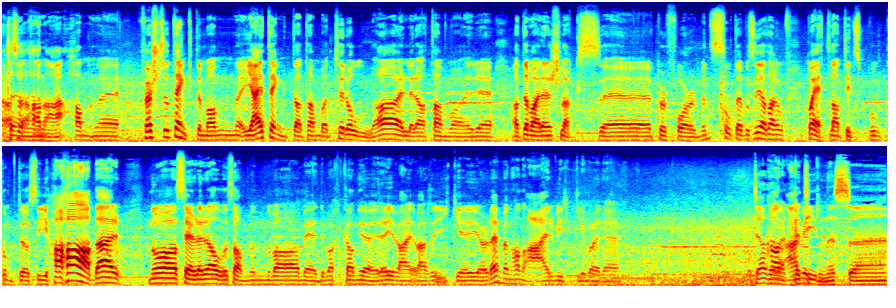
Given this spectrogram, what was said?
altså, eh. han er, han, eh, Først så tenkte man Jeg tenkte at han var trolla, eller at han var eh, At det var en slags uh, performance, holdt jeg på å si. At han på et eller annet tidspunkt kom til å si Ha-ha, der! Nå ser dere alle sammen hva mediemakt kan gjøre. Vær vær så ikke gjør det. Men han er virkelig bare Det hadde vært tidenes uh,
